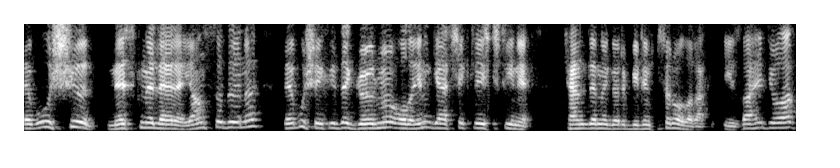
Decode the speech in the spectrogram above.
ve bu ışığın nesnelere yansıdığını ve bu şekilde görme olayının gerçekleştiğini kendilerine göre bilimsel olarak izah ediyorlar.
